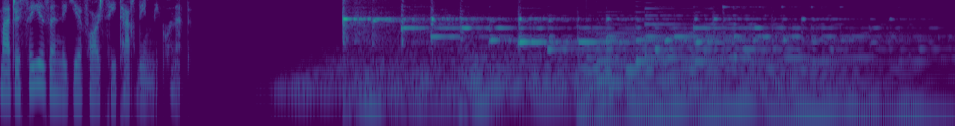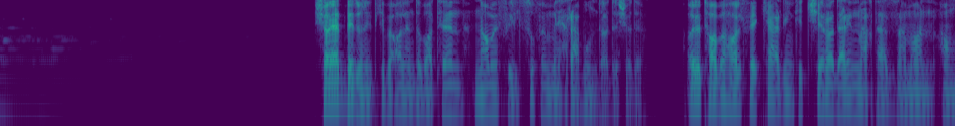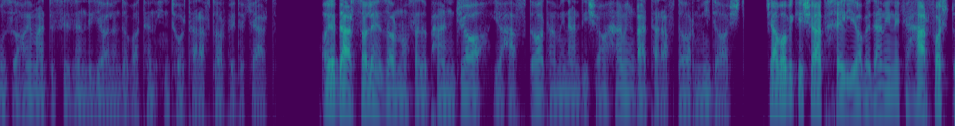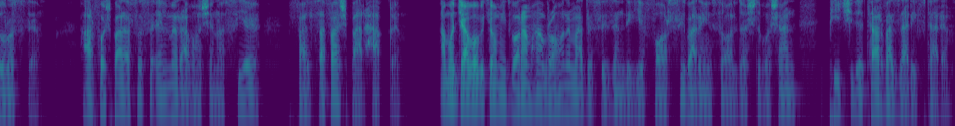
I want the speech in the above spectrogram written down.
مدرسه زندگی فارسی تقدیم می کند. شاید بدونید که به آلندو باتن نام فیلسوف مهربون داده شده. آیا تا به حال فکر کردین که چرا در این مقطع از زمان آموزه های مدرسه زندگی آلندو باتن اینطور طرفدار پیدا کرد؟ آیا در سال 1950 یا 70 هم این اندیشه ها همینقدر طرفدار می داشت؟ جوابی که شاید خیلی بدن اینه که حرفاش درسته. حرفاش بر اساس علم روانشناسی فلسفش بر حقه. اما جوابی که امیدوارم همراهان مدرسه زندگی فارسی برای این سوال داشته باشن پیچیده تر و ظریف تره.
